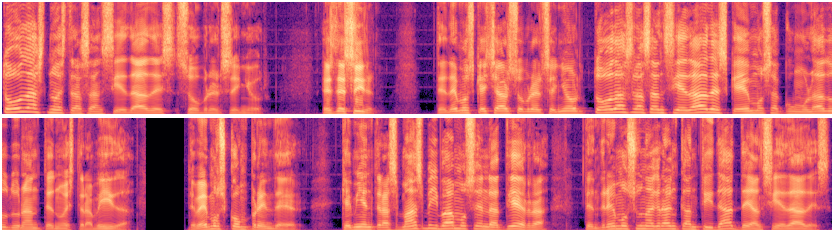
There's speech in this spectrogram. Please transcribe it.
todas nuestras ansiedades sobre el Señor. Es decir, tenemos que echar sobre el Señor todas las ansiedades que hemos acumulado durante nuestra vida. Debemos comprender que mientras más vivamos en la tierra, tendremos una gran cantidad de ansiedades.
